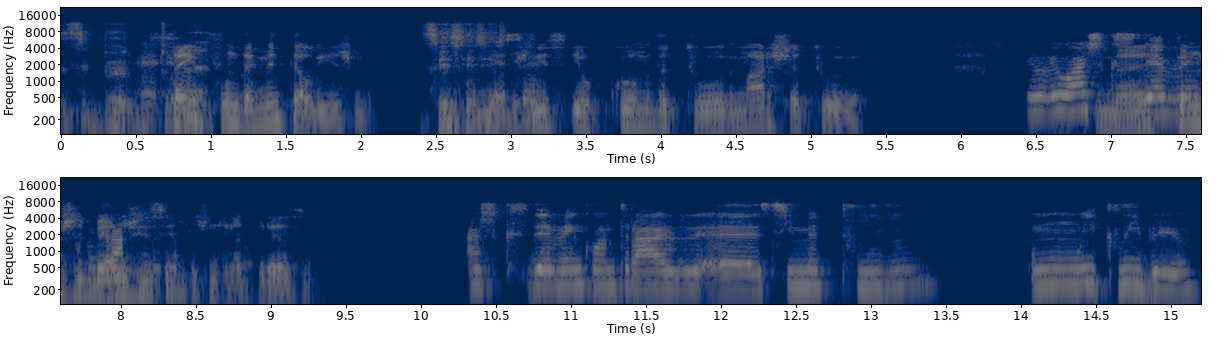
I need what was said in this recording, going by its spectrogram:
Sim, Sem é... fundamentalismo. Sim, sim, sim. Como eu disse, eu como de tudo, marcha tudo. Eu, eu acho que Mas temos belos exemplos na natureza. Acho que se deve encontrar, eh, acima de tudo, um equilíbrio.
